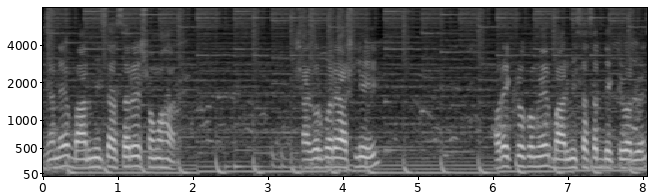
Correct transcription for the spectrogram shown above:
এখানে বার্মিস আচারের সমাহার সাগর পাড়ে আসলেই হরেক রকমের বার্মিস আচার দেখতে পারবেন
